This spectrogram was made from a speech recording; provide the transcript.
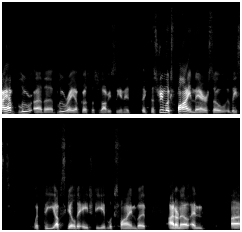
I I have blue uh, the Blu-ray of Ghostbusters, obviously, and it like the stream looks fine there. So at least with the upscale to HD, it looks fine. But I don't know. And uh,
